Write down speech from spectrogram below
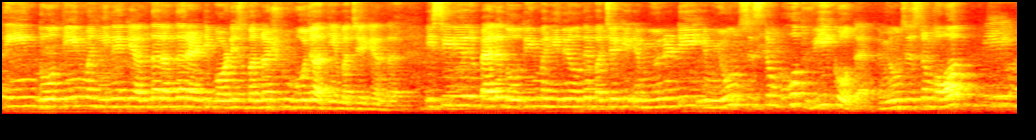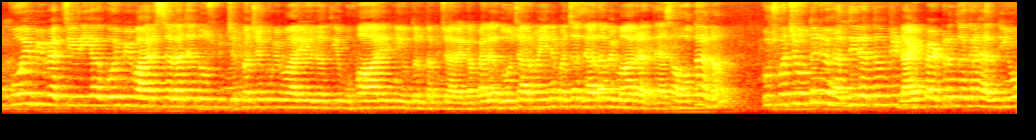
तीन दो तीन महीने के अंदर अंदर एंटीबॉडीज बनना शुरू हो जाती हैं बच्चे के अंदर। इसीलिए जो पहले दो तीन महीने होते हैं बच्चे की इम्यूनिटी इम्यून सिस्टम बहुत वीक होता है। इम्यून सिस्टम बहुत कोई भी बैक्टीरिया कोई भी वायरस चला जाए तो उस बच्चे को बीमारी हो जाती है बुखार ही नहीं उतरता बेचारे का। पहले दो चार महीने बच्चा ज़्यादा बीमार रहता है। ऐसा होता है ना? कुछ बच्चे होते हैं जो हेल्दी रहते हैं उनकी डाइट पैटर्न अगर हेल्दी हो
